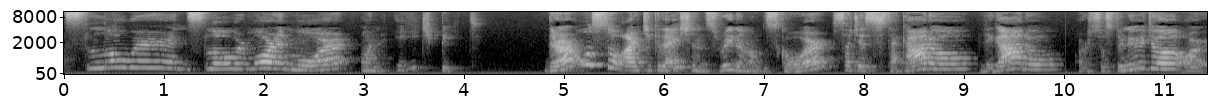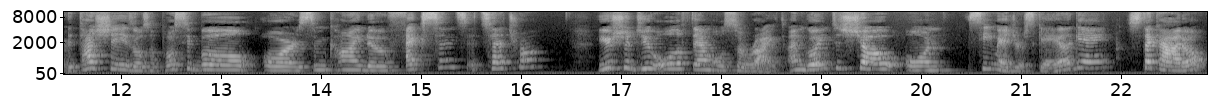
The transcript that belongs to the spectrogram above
slower and slower, more and more on each beat. There are also articulations written on the score, such as staccato, legato, or sostenuto, or detache is also possible, or some kind of accents, etc. You should do all of them also right. I'm going to show on C major scale again, staccato,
